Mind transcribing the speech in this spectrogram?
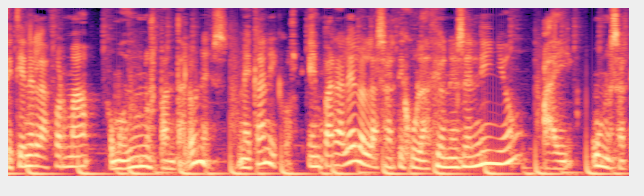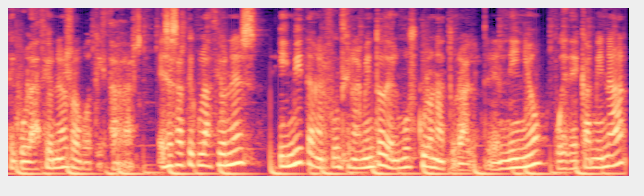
que tiene la forma como de unos pantalones mecánicos. En paralelo a las articulaciones del niño hay unas articulaciones robotizadas. Esas articulaciones imitan el funcionamiento del músculo natural. El niño puede caminar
